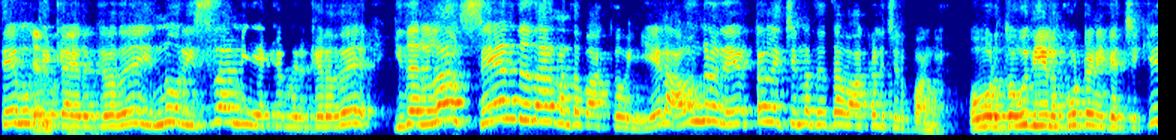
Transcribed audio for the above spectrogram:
தேமுதிக இருக்கிறது இன்னொரு இஸ்லாமிய இயக்கம் இருக்கிறது இதெல்லாம் சேர்ந்துதான் அந்த வாக்கு வங்கி ஏன்னா அவங்க இரட்டலை சின்னத்தை தான் வாக்களிச்சிருப்பாங்க. ஒவ்வொரு தொகுதியிலும் கூட்டணி கட்சிக்கு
